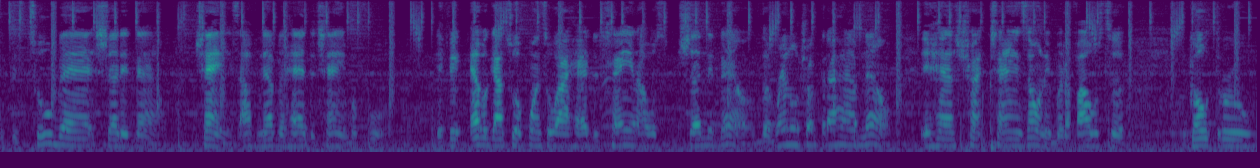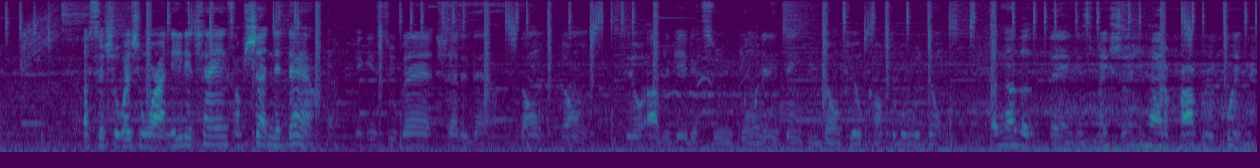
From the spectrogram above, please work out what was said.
If it's too bad, shut it down. Chains. I've never had the chain before. If it ever got to a point to where I had the chain, I was shutting it down. The rental truck that I have now, it has chains on it. But if I was to go through a situation where I needed chains, I'm shutting it down. If it gets too bad, shut it down. Don't don't feel obligated to doing anything you don't feel comfortable with doing. Another thing is make sure you have the proper equipment.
